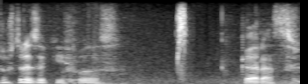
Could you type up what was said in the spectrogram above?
Os três aqui, foda-se. Caraças.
